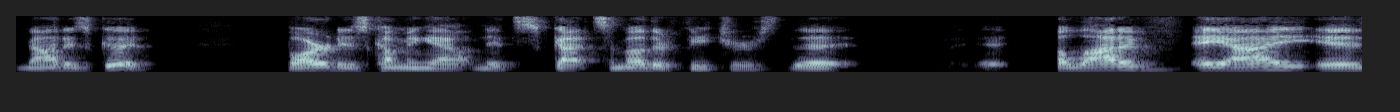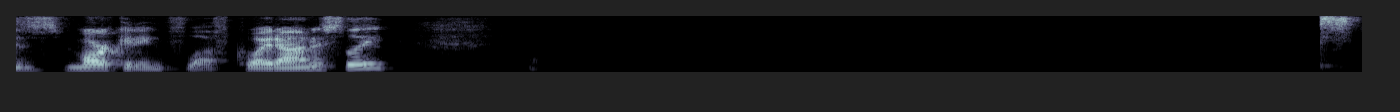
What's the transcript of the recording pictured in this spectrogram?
not as good. Bard is coming out and it's got some other features. The a lot of AI is marketing fluff, quite honestly. It's,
